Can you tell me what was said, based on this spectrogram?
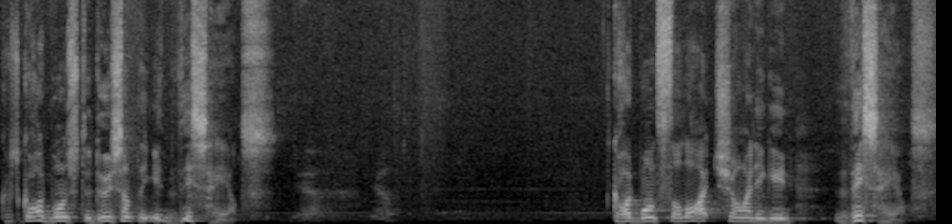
Because God wants to do something in this house. God wants the light shining in this house.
